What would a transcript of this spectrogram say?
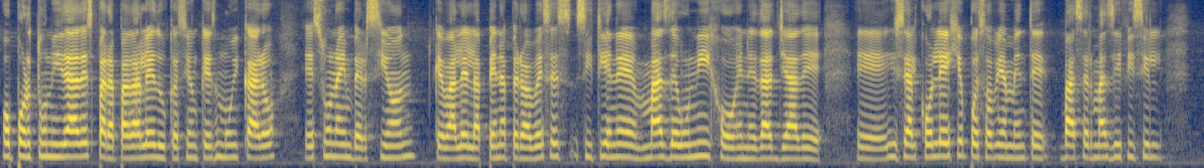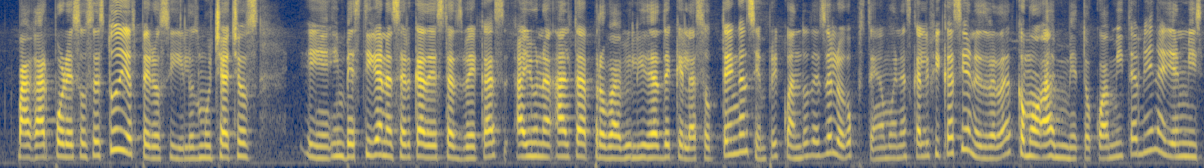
oportunidades para pagar la educación que es muy caro, es una inversión que vale la pena, pero a veces si tiene más de un hijo en edad ya de eh, irse al colegio, pues obviamente va a ser más difícil pagar por esos estudios, pero si los muchachos eh, investigan acerca de estas becas, hay una alta probabilidad de que las obtengan siempre y cuando, desde luego, pues tengan buenas calificaciones, ¿verdad? Como a mí me tocó a mí también, allá en mis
